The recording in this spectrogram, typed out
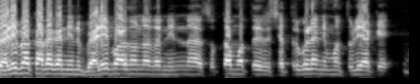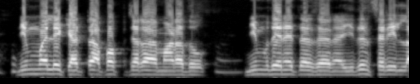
ಬೆಳಿಬೇಕಾದಾಗ ನೀನು ಬೆಳಿಬಾರ್ದು ಅನ್ನೋದು ನಿನ್ನ ಸುತ್ತಮುತ್ತ ಇರೋ ಶತ್ರುಗಳೇ ನಿಮ್ಮನ್ನ ತುಳಿಯಕ್ಕೆ ನಿಮ್ಮಲ್ಲಿ ಕೆಟ್ಟ ಅಪಪ್ರಚಾರ ಮಾಡೋದು ನಿಮ್ದೇನೈತೆ ಇದನ್ ಸರಿ ಇಲ್ಲ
